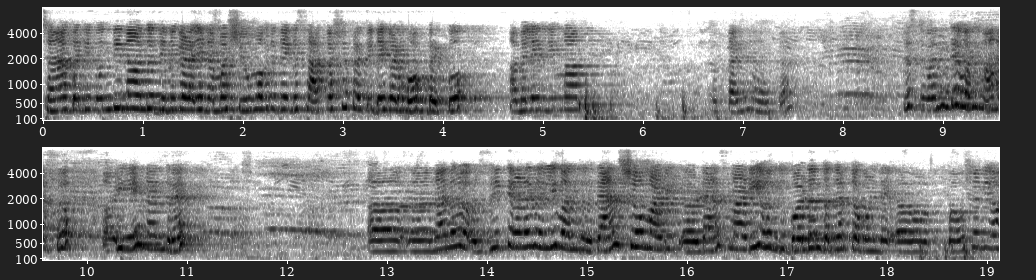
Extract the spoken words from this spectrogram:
ಚೆನ್ನಾಗಿ ಬನ್ನಿ. ಮುಂದಿನ ಒಂದು ದಿನಗಳಲ್ಲಿ ನಮ್ಮ ಶಿವಮೊಗ್ಗದ ಸಾಕಷ್ಟು ಪ್ರತಿಭೆಗಳು ಹೋಗ್ಬೇಕು. ಆಮೇಲೆ ನಿಮ್ಮ ಟೈಮ್ ಆಯ್ತಾ? ಜಸ್ಟ್ ಒಂದೇ ಒಂದು ಮಾತು. ಏನಂದ್ರೆ ನಾನು ಜಿ ಕನ್ನಡದಲ್ಲಿ ಒಂದು ಡ್ಯಾನ್ಸ್ ಶೋ ಮಾಡಿ ಡ್ಯಾನ್ಸ್ ಮಾಡಿ ಒಂದು ಗೋಲ್ಡನ್ ಬಜಾರ್ ತಗೊಂಡೆ. ಬಹುಶಃ ನೀವು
